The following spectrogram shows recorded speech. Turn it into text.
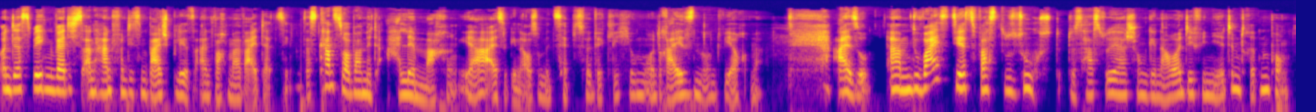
und deswegen werde ich es anhand von diesem Beispiel jetzt einfach mal weiterziehen. Das kannst du aber mit allem machen, ja, also genauso mit Selbstverwirklichung und Reisen und wie auch immer. Also, ähm, du weißt jetzt, was du suchst. Das hast du ja schon genauer definiert im dritten Punkt,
